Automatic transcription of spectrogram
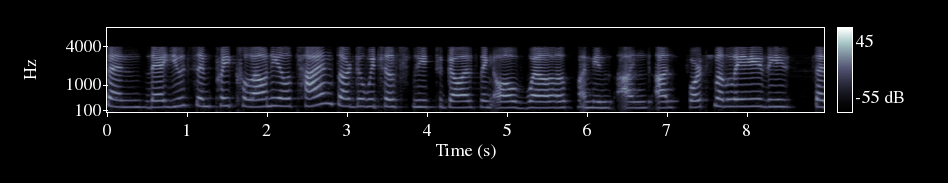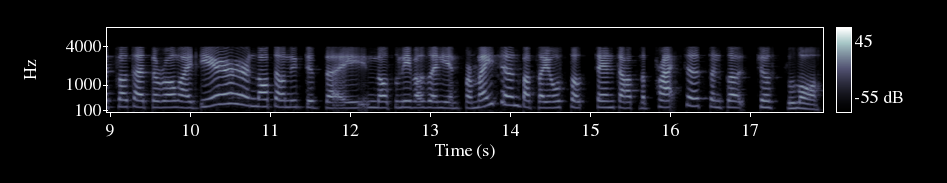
and their use in pre-colonial times, or do we just need to go and think, oh well, I mean, un- unfortunately, these that thought had the wrong idea. Not only did they not leave us any information, but they also sent out the practice, and so it's just lost.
